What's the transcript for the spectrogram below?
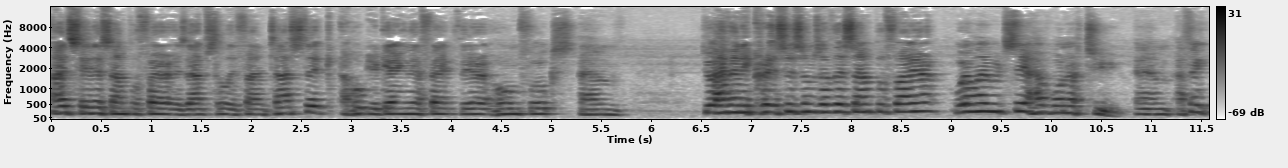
I'd say this amplifier is absolutely fantastic. I hope you're getting the effect there at home, folks. Um, do I have any criticisms of this amplifier? Well, I would say I have one or two. Um, I think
